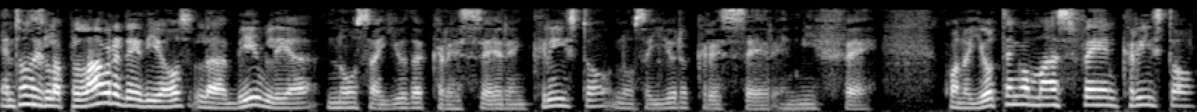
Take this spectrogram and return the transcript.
Entonces, la palabra de Dios, la Biblia, nos ayuda a crecer en Cristo, nos ayuda a crecer en mi fe. Cuando yo tengo más fe en Cristo,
